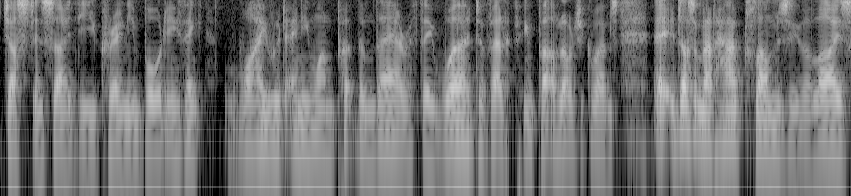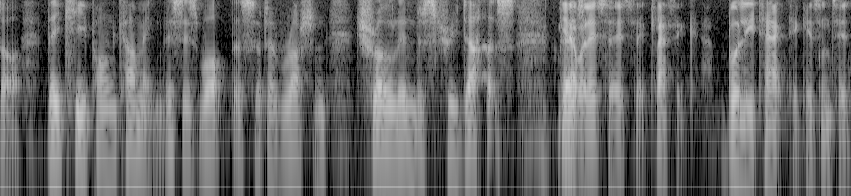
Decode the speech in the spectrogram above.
just inside the Ukrainian border. You think, why would anyone put them there if they were developing biological weapons? It doesn't matter how clumsy the lies are, they keep on coming. This is what the sort of Russian troll industry does. yeah, well, it's, it's a classic bully tactic, isn't it?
